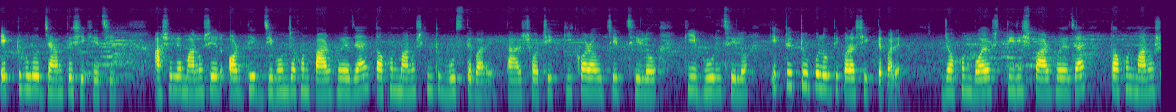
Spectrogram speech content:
একটু হলেও জানতে শিখেছি। আসলে মানুষের অর্ধেক জীবন যখন পার হয়ে যায়, তখন মানুষ কিন্তু বুঝতে পারে তার সঠিক কী করা উচিত ছিল, কী ভুল ছিল, একটু একটু উপলব্ধি করা শিখতে পারে। যখন বয়স তিরিশ পার হয়ে যায়, তখন মানুষ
